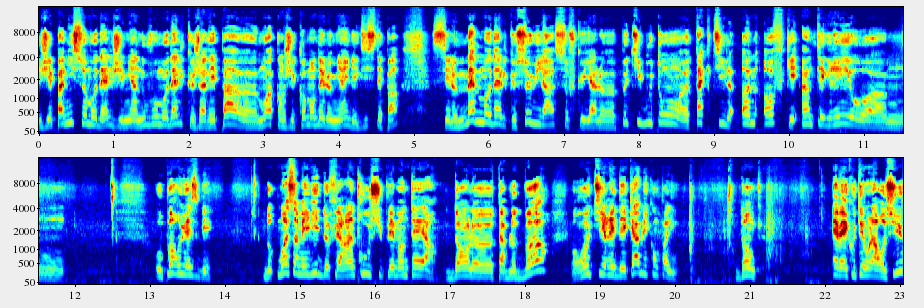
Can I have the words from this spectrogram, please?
j'ai pas mis ce modèle, j'ai mis un nouveau modèle que j'avais pas euh, moi quand j'ai commandé le mien, il n'existait pas. C'est le même modèle que celui-là, sauf qu'il y a le petit bouton tactile on-off qui est intégré au, au port USB. Donc moi ça m'évite de faire un trou supplémentaire dans le tableau de bord, retirer des câbles et compagnie. Donc, eh ben écoutez, on l'a reçu,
